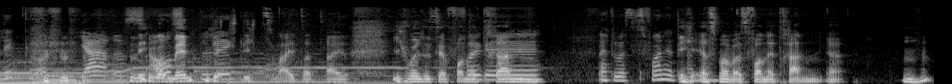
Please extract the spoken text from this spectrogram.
Jahresrückblick und Jahresausblick. nee, Moment, nicht, nicht zweiter Teil. Ich wollte es ja vorne Folge... dran. Ach, du hast es vorne dran. Ich erstmal was vorne dran, ja. Mhm.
